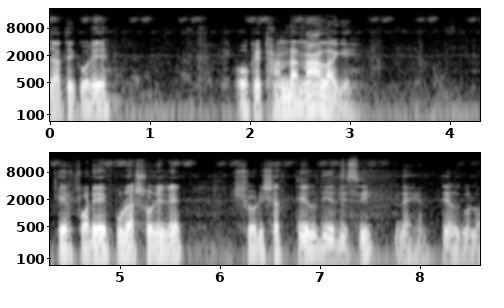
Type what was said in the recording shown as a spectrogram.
যাতে করে ওকে ঠান্ডা না লাগে। এরপরে পুরা শরীরে সরিষার তেল দিয়ে দিছি। দেখেন তেলগুলো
